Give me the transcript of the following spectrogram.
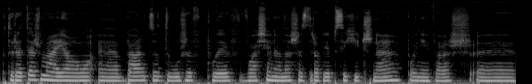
które też mają e, bardzo duży wpływ właśnie na nasze zdrowie psychiczne, ponieważ e,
